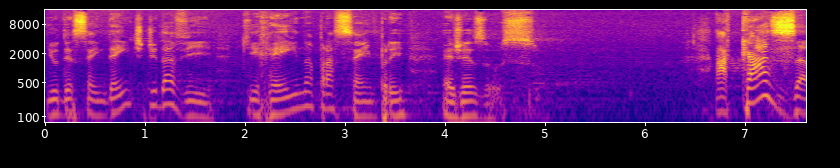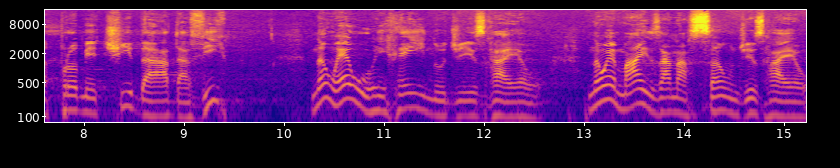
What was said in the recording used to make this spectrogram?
E o descendente de Davi, que reina para sempre, é Jesus. A casa prometida a Davi não é o reino de Israel, não é mais a nação de Israel.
